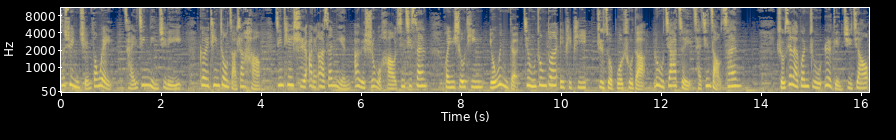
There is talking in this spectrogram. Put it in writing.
资讯全方位，财经零距离。各位听众，早上好！今天是二零二三年二月十五号，星期三。欢迎收听由 Win 的金融终端 APP 制作播出的《陆家嘴财经早餐》。首先来关注热点聚焦。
